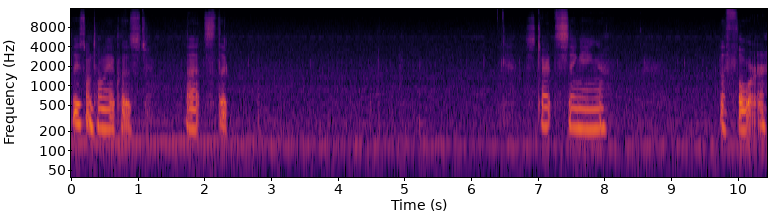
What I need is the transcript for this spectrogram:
Please don't tell me I closed. That's the... Start singing before.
